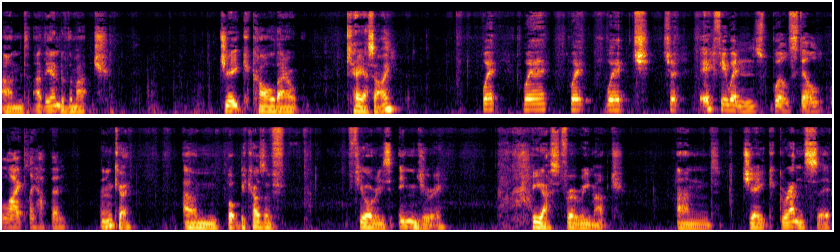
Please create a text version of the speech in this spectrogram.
and at the end of the match, Jake called out KSI. Where, where, where, which, ch- if he wins, will still likely happen. Okay. Um, but because of Fury's injury, he asked for a rematch, and Jake grants it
